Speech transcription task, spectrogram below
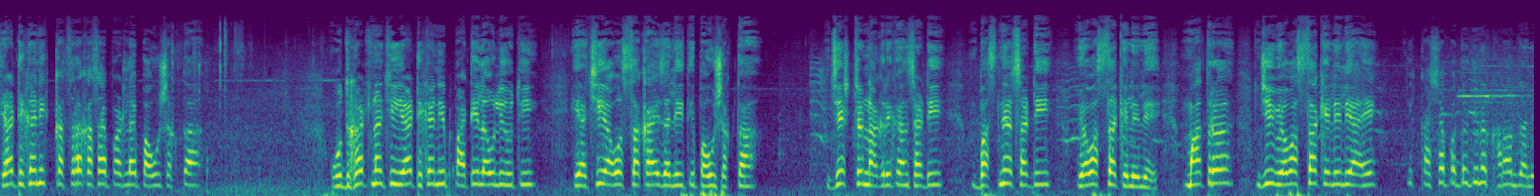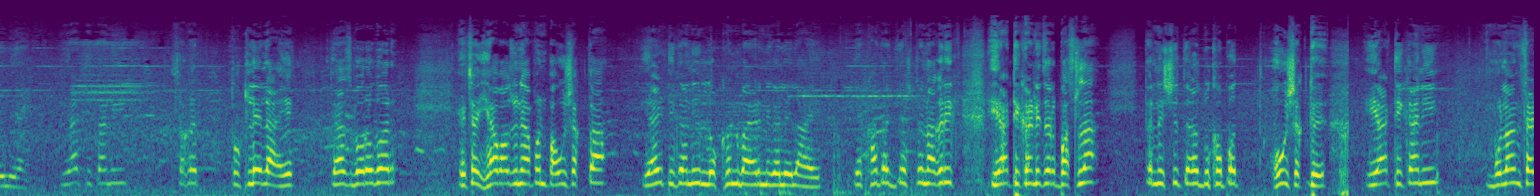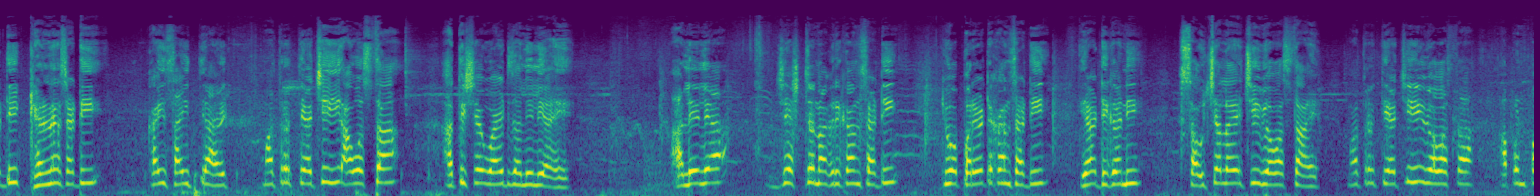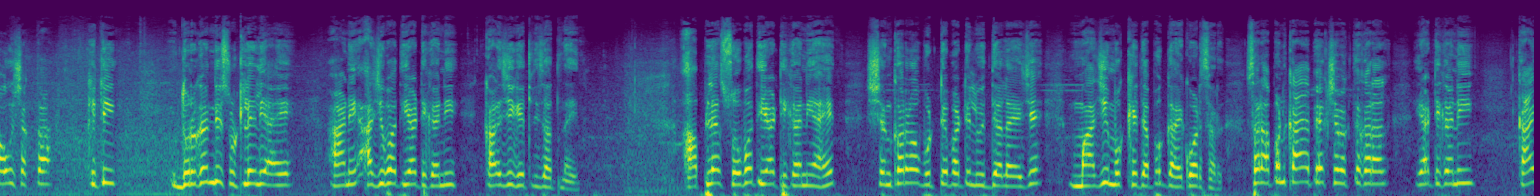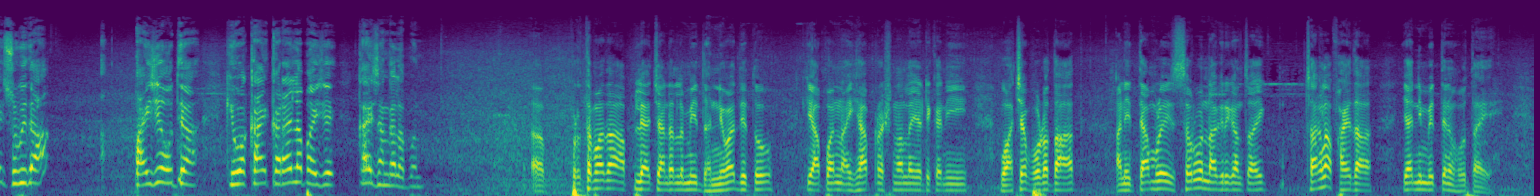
या ठिकाणी कचरा कसा पडलाय पाहू शकता. उद्घाटनाची या ठिकाणी पाटी लावली होती याची अवस्था काय झाली ती पाहू शकता. ज्येष्ठ नागरिकांसाठी बसण्यासाठी व्यवस्था केलेली आहे. मात्र जी व्यवस्था केलेली आहे ती कशा पद्धतीनं खराब झालेली आहे. या ठिकाणी सगळं तुटलेलं आहे. त्याचबरोबर याच्या ह्या बाजूने आपण पाहू शकता याही ठिकाणी लोखंड बाहेर निघालेलं आहे. एखादा ज्येष्ठ नागरिक या ठिकाणी जर बसला तर निश्चित त्याला दुखापत होऊ शकते. या ठिकाणी मुलांसाठी खेळण्यासाठी काही साहित्य आहेत मात्र त्याची ही अवस्था अतिशय वाईट झालेली आहे. आलेल्या ज्येष्ठ नागरिकांसाठी किंवा पर्यटकांसाठी या ठिकाणी शौचालयाची व्यवस्था आहे. मात्र त्याचीही व्यवस्था आपण पाहू शकता. किती दुर्गंधी सुटलेली आहे आणि अजिबात या ठिकाणी काळजी घेतली जात नाही. आपल्यासोबत या ठिकाणी आहेत शंकरराव बुट्टे पाटील विद्यालयाचे माजी मुख्याध्यापक गायकवाड सर. सर आपण काय अपेक्षा व्यक्त कराल? या ठिकाणी काय सुविधा पाहिजे होत्या किंवा काय करायला पाहिजे? काय सांगाल आपण? प्रथमतः आपल्या चॅनलला मी धन्यवाद देतो की आपण ह्या प्रश्नाला या ठिकाणी वाचा फोडत आहात. आणि त्यामुळे सर्व नागरिकांचा एक चांगला फायदा या निमित्ताने होत आहे.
